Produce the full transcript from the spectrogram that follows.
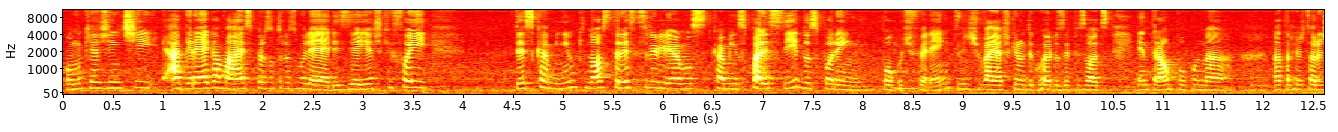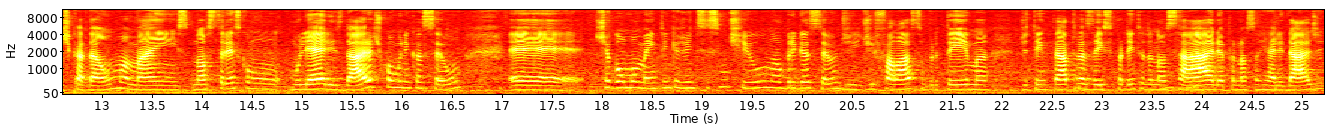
Como que a gente agrega mais para as outras mulheres? E aí acho que foi desse caminho que nós três trilhamos caminhos parecidos, porém um pouco diferentes. A gente vai, acho que no decorrer dos episódios, entrar um pouco na, na trajetória de cada uma, mas nós três, como mulheres da área de comunicação, é, chegou um momento em que a gente se sentiu na obrigação de, de falar sobre o tema, de tentar trazer isso para dentro da nossa área, para nossa realidade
